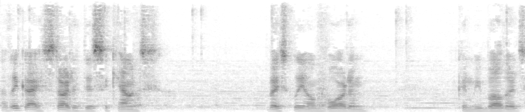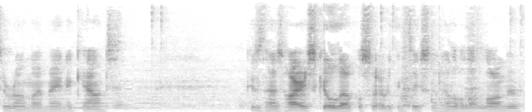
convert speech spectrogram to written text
I think I started this account basically on boredom. Couldn't be bothered to run my main account because it has higher skill levels, so everything takes a hell of a lot longer.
